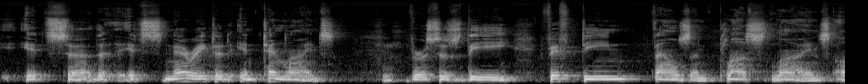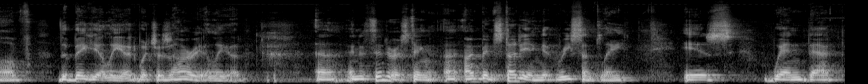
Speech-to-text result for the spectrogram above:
it's uh, the, it's narrated in ten lines, versus the fifteen thousand plus lines of the Big Iliad, which is our Iliad. Uh, and it's interesting. I, I've been studying it recently. Is when that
